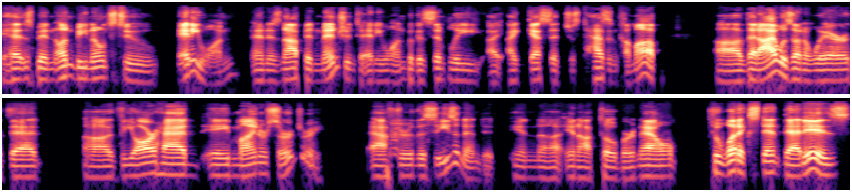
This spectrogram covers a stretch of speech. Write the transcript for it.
has been unbeknownst to anyone and has not been mentioned to anyone because simply, I, I guess it just hasn't come up, uh, that I was unaware that uh, Villar had a minor surgery after the season ended in uh, in October. Now, to what extent that is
